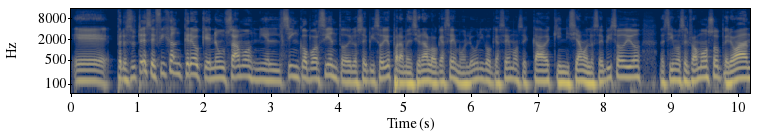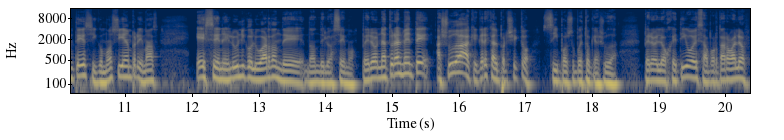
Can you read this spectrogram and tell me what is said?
Eh, pero si ustedes se fijan, creo que no usamos ni el 5% de los episodios para mencionar lo que hacemos. Lo único que hacemos es cada vez que iniciamos los episodios, decimos el famoso, pero antes y como siempre, y más, es en el único lugar donde, donde lo hacemos. Pero naturalmente, ¿ayuda a que crezca el proyecto? Sí, por supuesto que ayuda. Pero el objetivo es aportar valor.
